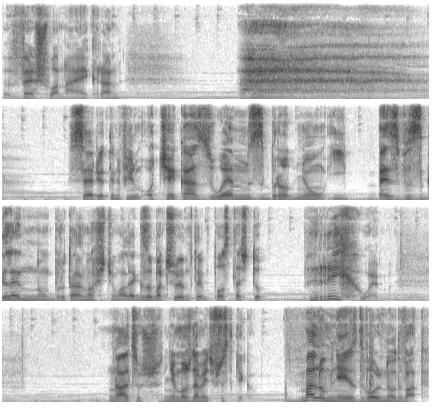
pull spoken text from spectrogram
weszła na ekran, Serio, ten film ocieka złem, zbrodnią i bezwzględną brutalnością, ale jak zobaczyłem tę postać, to prychłem. No ale cóż, nie można mieć wszystkiego. Malum nie jest wolny od wad.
